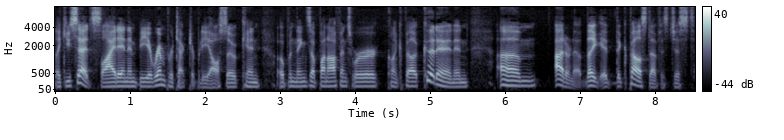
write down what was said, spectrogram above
like you said, slide in and be a rim protector, but he also can open things up on offense where Clint Capela couldn't. And um, I don't know, like it, the Capela stuff is just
